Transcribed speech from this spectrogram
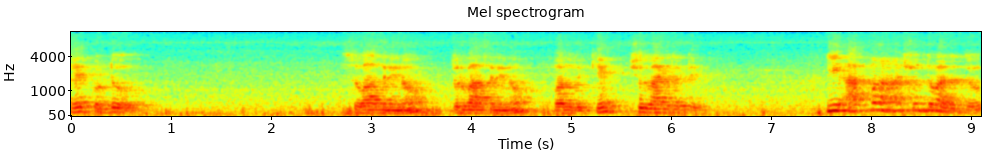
ಸೇರ್ಕೊಂಡು ಸುವಾಸನೆನೋ, ದುರ್ವಾಸನೆನೋ ಬರೋದಕ್ಕೆ ಶುರುವಾಗಿರುತ್ತೆ. ಈ ಆತ್ಮ ಶುದ್ಧವಾದದ್ದು,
